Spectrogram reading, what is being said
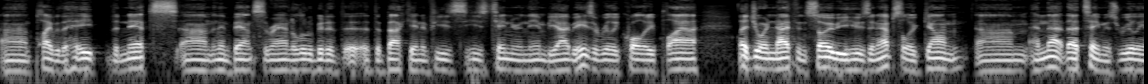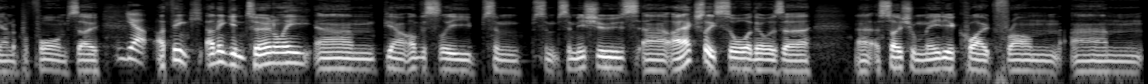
uh, played with the Heat, the Nets, um, and then bounced around a little bit at the, at the back end of his, his tenure in the NBA. But he's a really quality player. They joined Nathan Sobey, who's an absolute gun, um, and that, that team has really underperformed. So yeah, I think I think internally, um, you know, obviously some some some issues. Uh, I actually saw there was a a social media quote from um,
